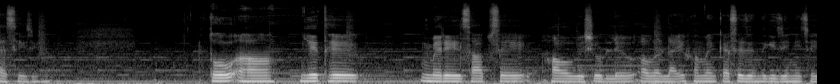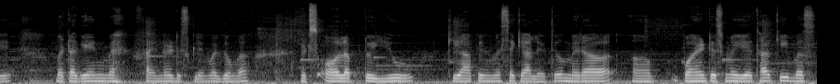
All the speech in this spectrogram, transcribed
ऐसे ही जियो। तो आ, ये थे मेरे हिसाब से how we should live our life हमें कैसे ज़िंदगी जीनी चाहिए। बट अगेन मैं फाइनल डिस्क्लेमर दूँगा। It's all up to you कि आप इनमें से क्या लेते हो। मेरा पॉइंट इसमें यह था कि बस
